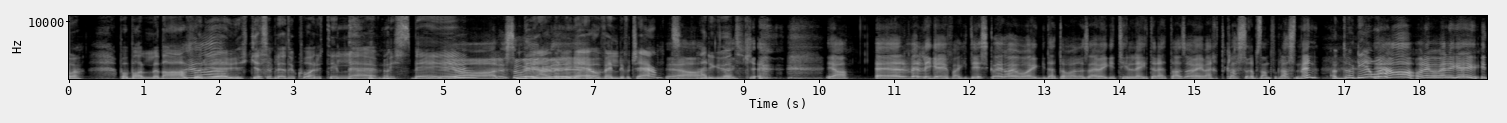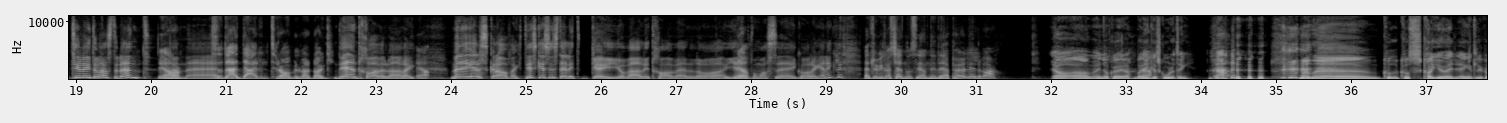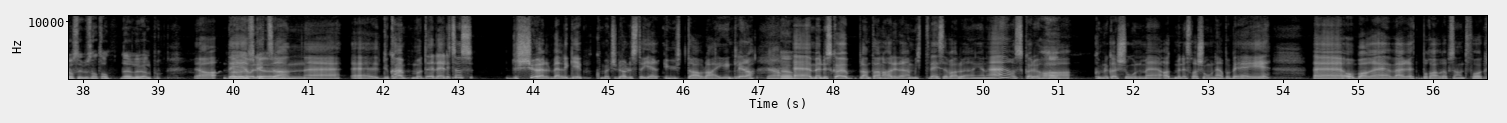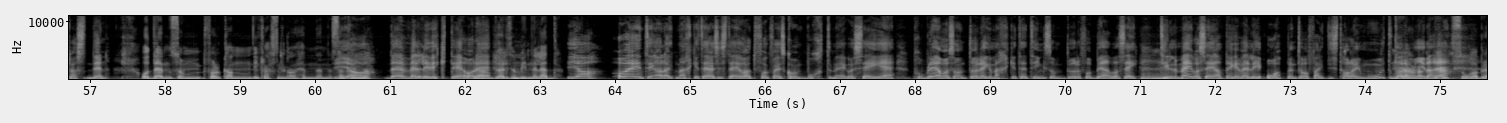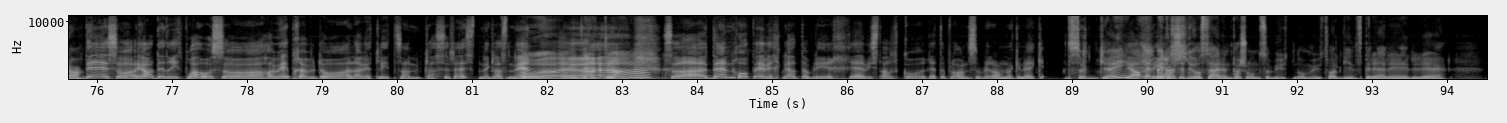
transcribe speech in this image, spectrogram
på ballet, da. Forrige uke så ble du kåret til uh, Miss Bay. ja, det er så hyggelig. det er veldig gøy, og veldig fortjent. Ja, Herregud. Takk. ja. Eh, veldig gøy, faktisk. Og jeg har jo også, dette året så har jeg i tillegg til dette så har jeg vært klasserepresentant for klassen min. Du har det òg! Ja, Og det var veldig gøy, i tillegg til å være student. Ja, Men eh, Så det er, det er en travel hverdag. det er en travel hverdag. Ja. Men jeg elsker det faktisk. Jeg syns det er litt gøy å være litt travel og gjøre Ja. på masse i hverdagen, egentlig. Jeg tror vi kan kjenne oss igjen i det, Paul, eller hva? Ja, med men noe å gjøre. Bare Ja. ikke skoleting. Ja. Men eh, hva, hva- hva gjør egentlig klasserepresentantene? Det lurer jeg på. Ja, det er jo litt sånn eh, eh, Du kan jo på en måte Det er litt sånn du sjøl velger hvor mye du har lyst til å gjøre ut av det, egentlig. da. Ja. Ja. Eh, men du skal jo annet ha de der midtveisevalueringene, og så skal du ha Ja. kommunikasjon med administrasjonen her på BI. Eh, og bare være et bra representant for klassen din. Og den som folk kan, i klassen kan henvende seg Ja, til. da. det er veldig viktig. Og det, Ja, du er liksom bindeledd. ja, og en ting jeg har lagt merke til jeg synes, er jo at folk faktisk kommer bort til meg og sier problemer og sånt, og legger merke til ting som burde forbedre seg, Mm. til meg, og sier at jeg er veldig åpen til å faktisk ta det imot og ta ja, det videre. Det er så bra. Det er så, ja, det er dritbra. Og så har jo jeg prøvd å lage et litt sånn klassefest med klassen min. Oi, Ja, dritbra! Så den håper jeg virkelig at det blir eh, Hvis alt går etter planen, så blir det om noen uker. Så gøy. Ja, Men kanskje du også er en person som utenom utvalget inspirerer eh,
